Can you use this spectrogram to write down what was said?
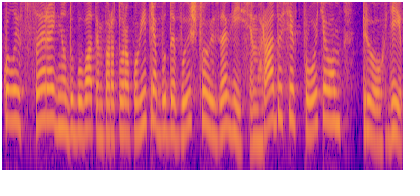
коли середньодобова температура повітря буде вищою за 8 градусів протягом трьох діб.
